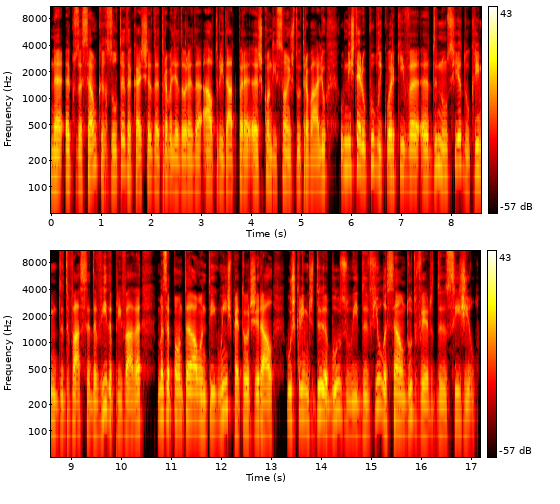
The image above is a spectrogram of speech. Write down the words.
na acusação que resulta da queixa da trabalhadora da Autoridade para as Condições do Trabalho, o Ministério Público arquiva a denúncia do crime de devassa da vida privada, mas aponta ao antigo inspetor-geral os crimes de abuso e de violação do dever de sigilo.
